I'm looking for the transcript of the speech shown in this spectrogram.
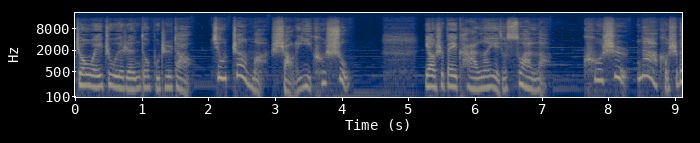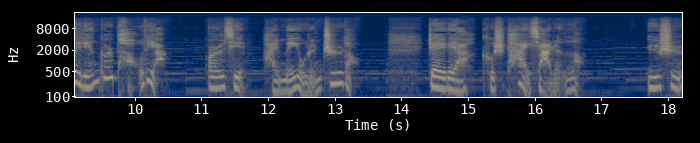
周围住的人都不知道，就这么少了一棵树。要是被砍了也就算了，可是那可是被连根刨的呀，而且还没有人知道。这个呀，可是太吓人了。于是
